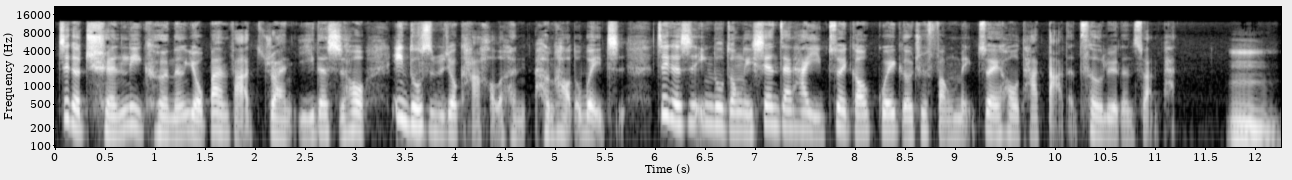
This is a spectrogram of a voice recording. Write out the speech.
这个权力可能有办法转移的时候，印度是不是就卡好了很很好的位置？这个是印度总理现在他以最高规格去访美，最后他打的策略跟算盘。嗯，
